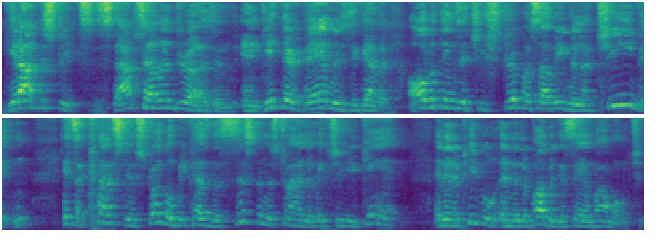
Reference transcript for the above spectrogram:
get out the streets and stop selling drugs and, and get their families together. All the things that you strip us of even achieving, it's a constant struggle because the system is trying to make sure you can't. And then the people and then the public is saying, Why won't you?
